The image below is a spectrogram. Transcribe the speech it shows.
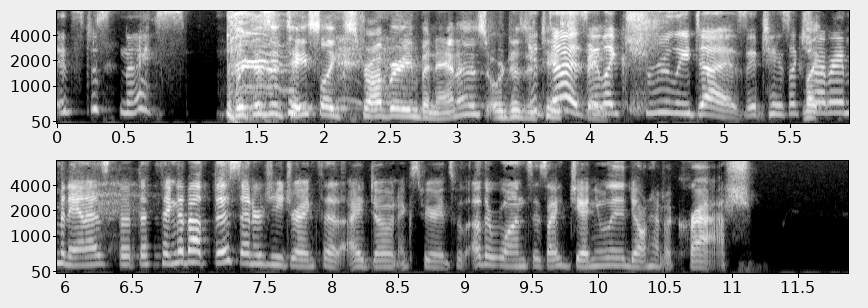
it's just nice. But does it taste like strawberry and bananas, or does it, taste? It taste? does. fake? It like truly does. It tastes like, Like- strawberry and bananas. But the thing about this energy drink that I don't experience with other ones is I genuinely don't have a crash.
